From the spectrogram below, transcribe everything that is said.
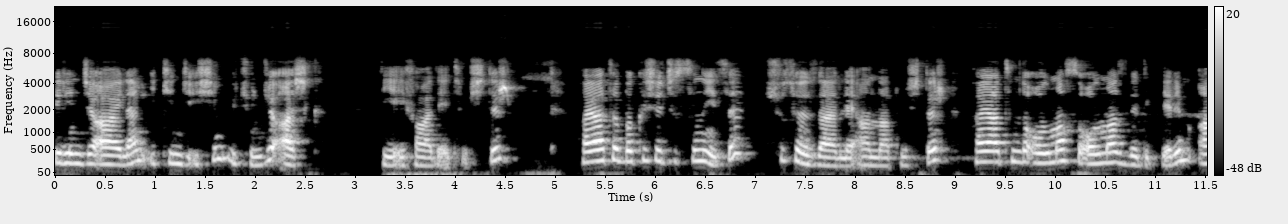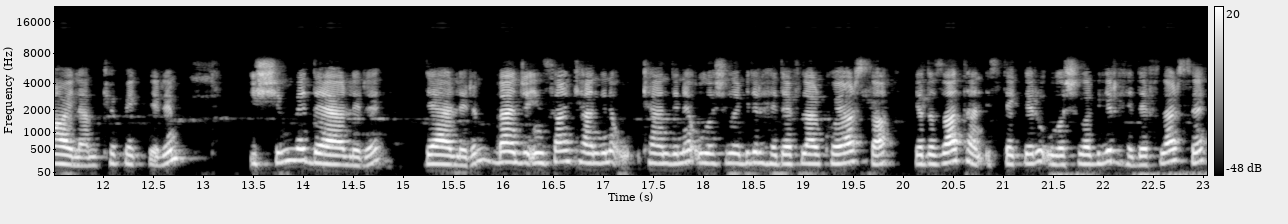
birinci ailem, ikinci işim, üçüncü aşk diye ifade etmiştir. Hayata bakış açısını ise şu sözlerle anlatmıştır. Hayatımda olmazsa olmaz dediklerim ailem, köpeklerim, işim ve değerleri, değerlerim. Bence insan kendine kendine ulaşılabilir hedefler koyarsa ya da zaten istekleri ulaşılabilir hedeflerse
